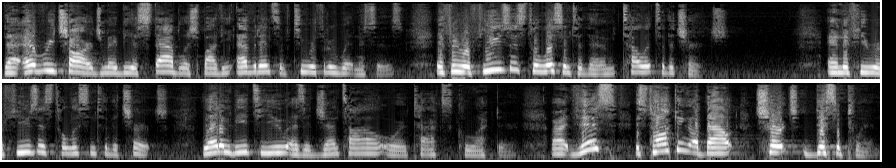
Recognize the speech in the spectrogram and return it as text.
that every charge may be established by the evidence of two or three witnesses. If he refuses to listen to them, tell it to the church. And if he refuses to listen to the church, let him be to you as a Gentile or a tax collector. All right, this is talking about church discipline.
